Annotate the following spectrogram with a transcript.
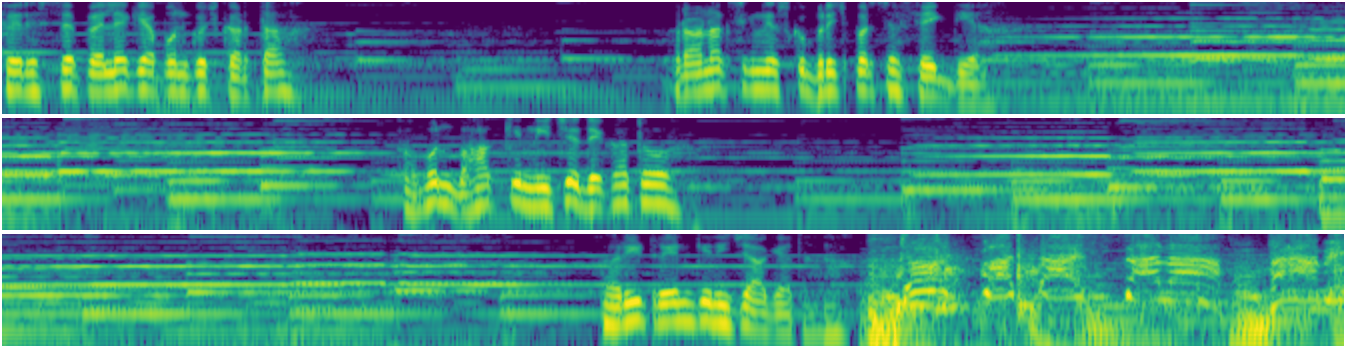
फिर इससे पहले कि अपन कुछ करता, रौनक सिंह ने उसको ब्रिज पर से फेंक दिया। अपन भाग के नीचे देखा तो हरी ट्रेन के नीचे आ गया था झूठ बोलता है साला। हरामी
